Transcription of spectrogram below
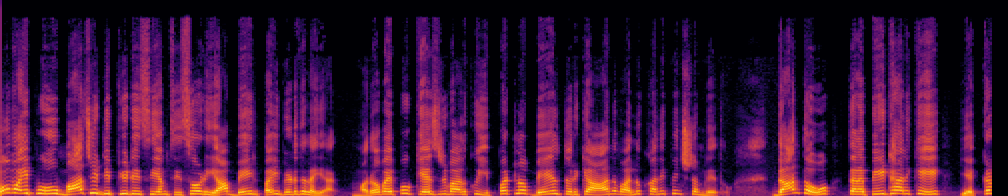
ఓవైపు మాజీ డిప్యూటీ సీఎం సిసోడియా బెయిల్ పై విడుదలయ్యారు. మరోవైపు కేజ్రీవాల్కు ఇప్పట్లో బెయిల్ దొరికే ఆనవాళ్ళు కనిపించడం లేదు. దాంతో తన పీఠానికి ఎక్కడ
